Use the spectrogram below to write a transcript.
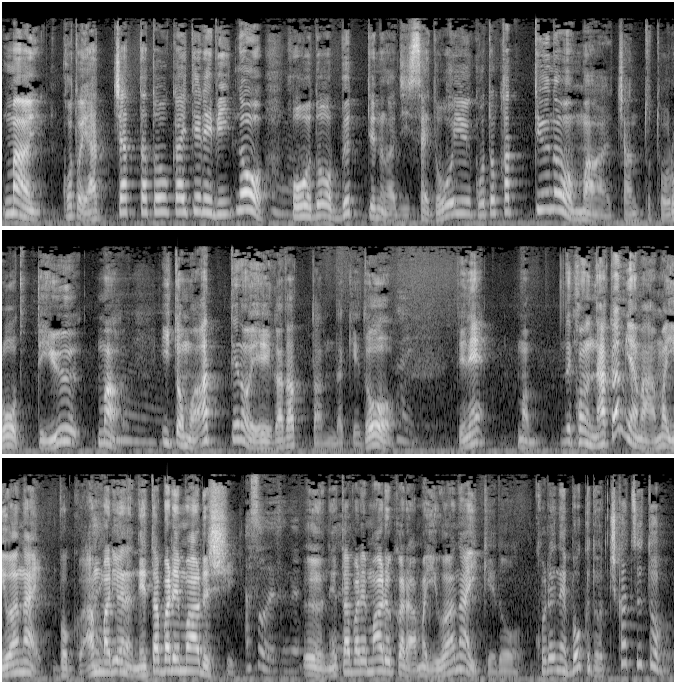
まあことをやっちゃった東海テレビの報道部っていうのが実際どういうことかっていうのをまあちゃんと撮ろうっていうまあうん。意図もあっての映画だったんだけど、はい。でねまあでこの中身はまああんま言わない。僕あんまり言わない、ネタバレもあるし。あそうですね。うん、ネタバレもあるからあんま言わないけどこれね僕どっちかっていうと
